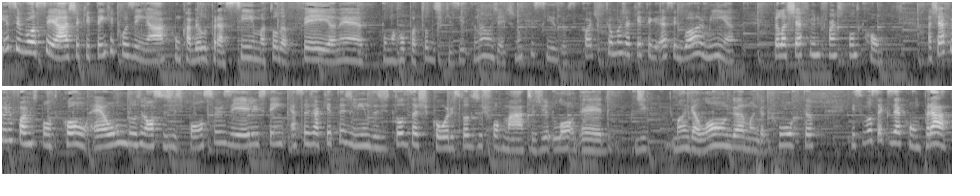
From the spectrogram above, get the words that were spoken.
E se você acha que tem que cozinhar com o cabelo para cima, toda feia, né, com uma roupa toda esquisita, não, gente, não precisa. Você pode ter uma jaqueta essa igual a minha pela chefuniforms.com. A chefuniformes.com é um dos nossos sponsors e eles têm essas jaquetas lindas de todas as cores, todos os formatos, de, é, de manga longa, manga curta. E se você quiser comprar,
